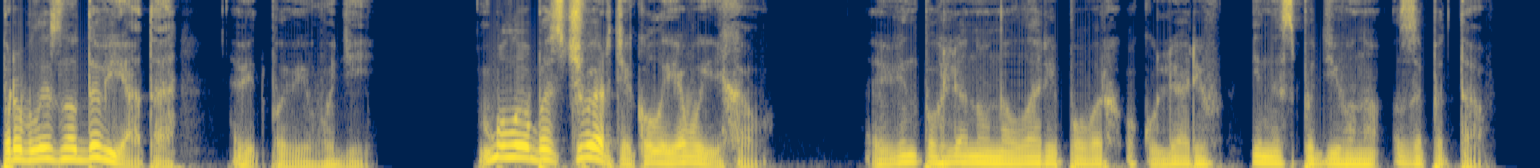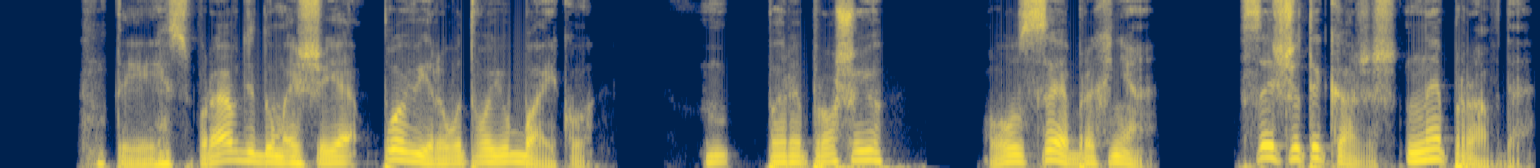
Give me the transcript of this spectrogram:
приблизно дев'ята, відповів водій. Було без чверті, коли я виїхав. Він поглянув на Ларі поверх окулярів і несподівано запитав Ти справді думаєш, що я повірив у твою байку? Перепрошую, усе брехня. Все, що ти кажеш, неправда.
